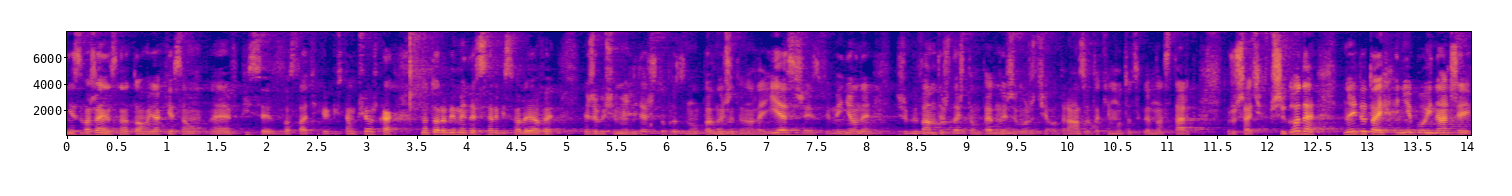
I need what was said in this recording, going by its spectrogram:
nie zważając na to, jakie są e, wpisy w ostatnich jakichś tam książkach, no to robimy też serwis olejowy, żebyśmy mieli też 100% pewność, że ten olej jest, że jest wymieniony, żeby Wam też dać tą pewność, że możecie od razu takim motocyklem na start ruszać w przygodę. No i tutaj nie było inaczej.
